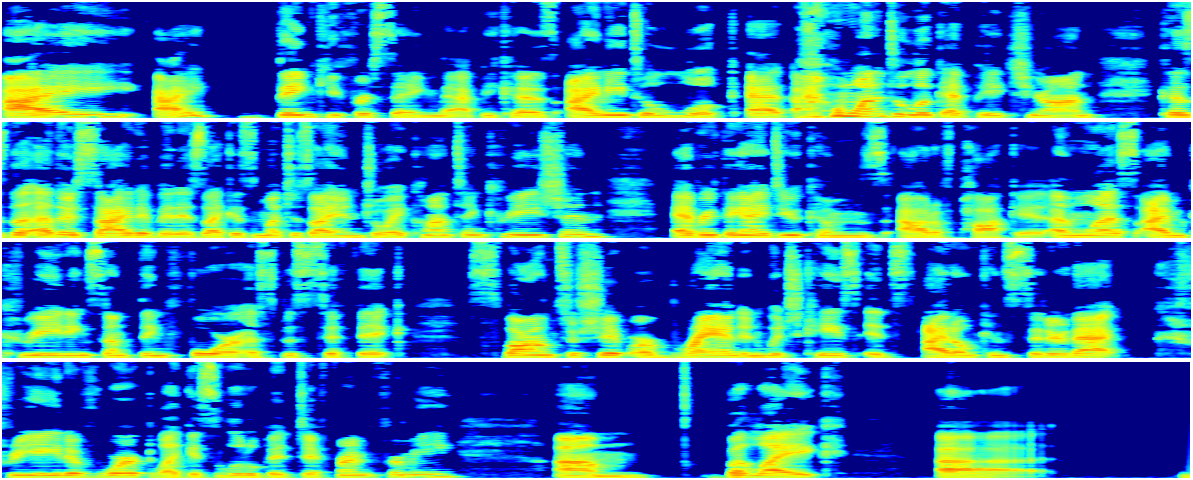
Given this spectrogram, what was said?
I I thank you for saying that because I need to look at I wanted to look at Patreon because the other side of it is like as much as I enjoy content creation, everything I do comes out of pocket unless I'm creating something for a specific sponsorship or brand in which case it's I don't consider that creative work like it's a little bit different for me. Um but like uh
